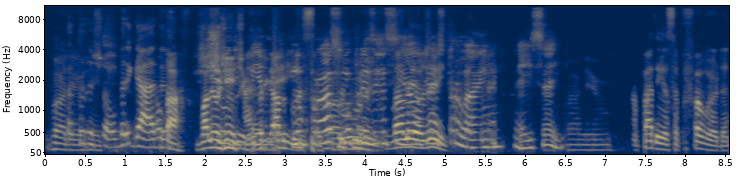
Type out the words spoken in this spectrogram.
Tá Valeu, tudo gente. show. Obrigada. Então tá. Valeu, Show gente. Obrigado No próximo presencial Valeu, gente. estar lá, hein? É isso aí. Valeu. Apareça, por favor, Danilo.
